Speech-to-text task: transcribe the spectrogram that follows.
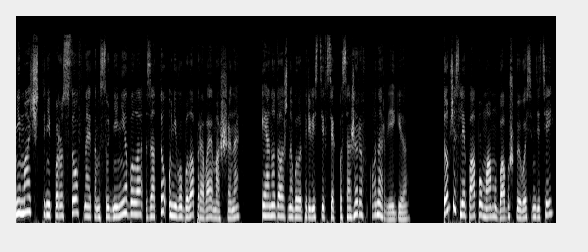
Ни мачт, ни парусов на этом судне не было, зато у него была паровая машина, и оно должно было перевести всех пассажиров в Норвегию. в том числе папу, маму, бабушку и восемь детей.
